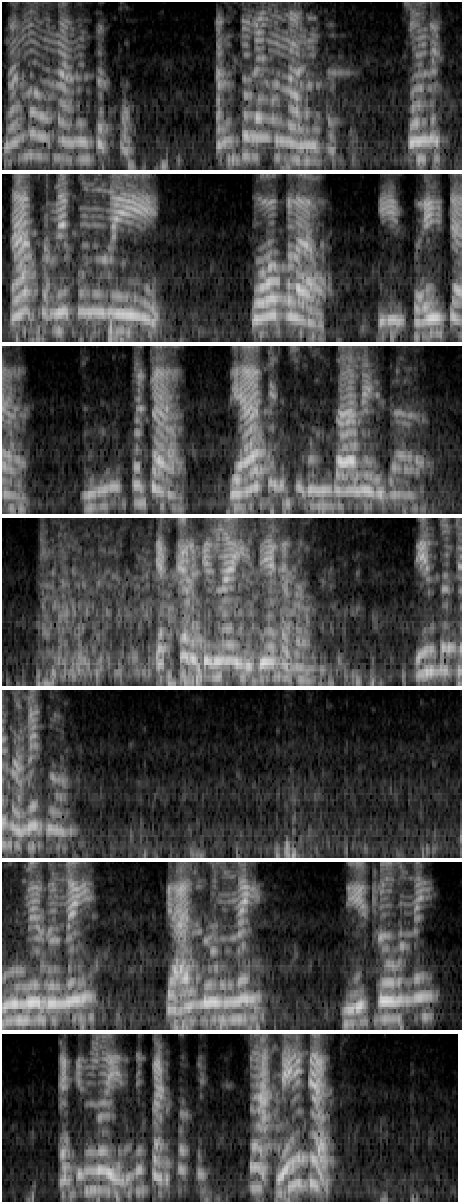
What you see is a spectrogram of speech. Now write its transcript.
మనలో ఉన్న అనంతత్వం. అంతగా ఉన్న అనంతత్వం చూడండి నా సమీపంలోనే లోపల ఈ బయట అంతటా వ్యాపించి ఉందా లేదా? ఎక్కడికి వెళ్ళినా ఇదే కదా దీంతో మమేకం భూమి మీద ఉన్నాయి గాలిలో ఉన్నాయి నీటిలో ఉన్నాయి అగ్నిలో ఎన్ని పడిపోతాయి? సో అనేక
